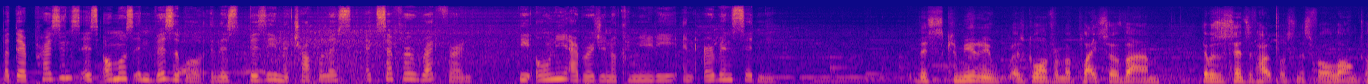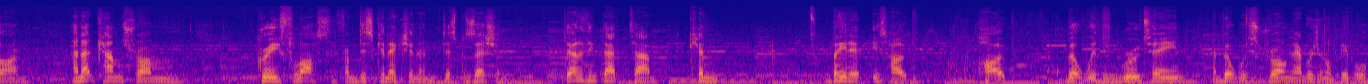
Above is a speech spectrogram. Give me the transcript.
but their presence is almost invisible in this busy metropolis except for Redfern, the only Aboriginal community in urban Sydney. This community has gone from a place of, um, there was a sense of hopelessness for a long time. And that comes from grief, loss, from disconnection and dispossession. The only thing that um, can beat it is hope. Hope built with routine and built with strong Aboriginal people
